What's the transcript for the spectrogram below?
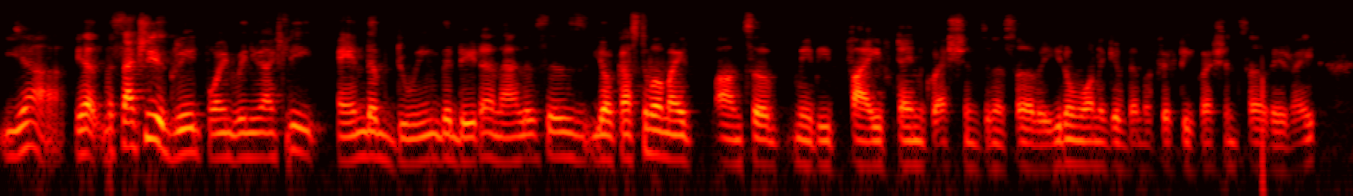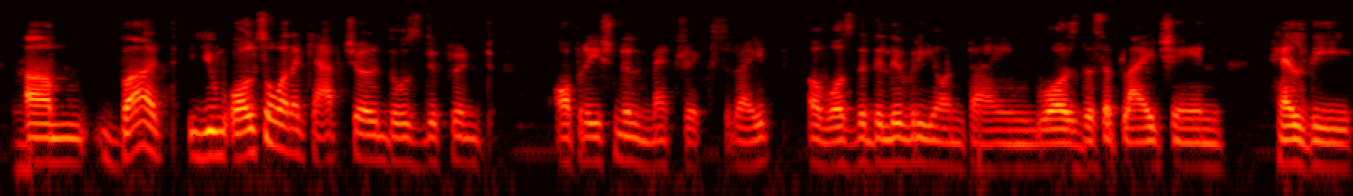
yeah, yeah, that's actually a great point. When you actually end up doing the data analysis, your customer might answer maybe five, ten questions in a survey. You don't want to give them a 50 question survey, right? right. Um, but you also want to capture those different operational metrics, right? Uh, was the delivery on time? Was the supply chain healthy?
